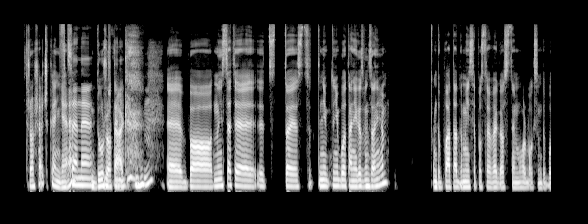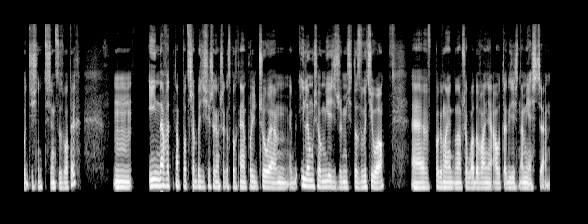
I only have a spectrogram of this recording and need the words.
troszeczkę nie. W cenę Dużo mieszkania. tak. Mhm. E, bo no niestety y, to jest, to nie, to nie było tanie rozwiązanie. Dopłata do miejsca postojowego z tym wallboxem to było 10 tysięcy złotych. I nawet na potrzeby dzisiejszego naszego spotkania policzyłem, ile musiałbym jeździć, żeby mi się to zwróciło e, w porównaniu do na przykład ładowania auta gdzieś na mieście.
